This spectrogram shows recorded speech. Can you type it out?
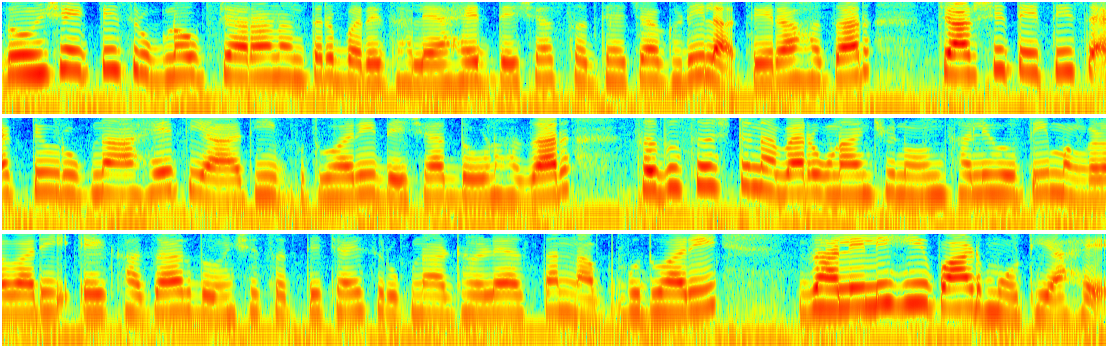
दोनशे एकतीस रुग्ण उपचारानंतर बरे झाले आहेत. देशात सध्याच्या घडीला तेरा हजार चारशे तेहतीस ॲक्टिव्ह रुग्ण आहेत. याआधी बुधवारी देशात दोन हजार सदुसष्ट नव्या रुग्णांची नोंद झाली होती. मंगळवारी एक हजार दोनशे सत्तेचाळीस रुग्ण आढळले असताना बुधवारी झालेली ही वाढ मोठी आहे.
